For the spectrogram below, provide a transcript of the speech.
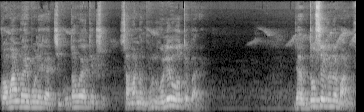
ক্রমান্বয়ে বলে যাচ্ছি, কোথাও হয়তো সামান্য ভুল হলেও হতে পারে। যা দোষে গুলো মানুষ।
